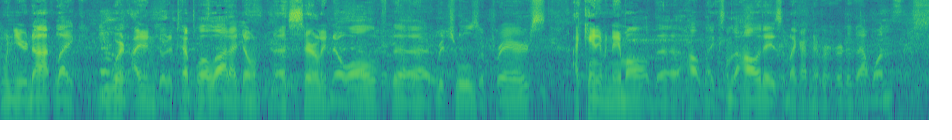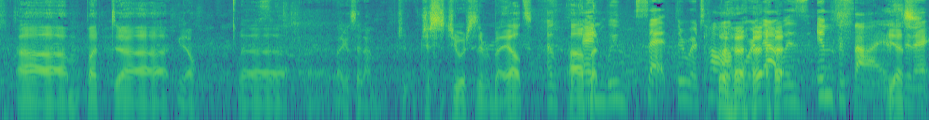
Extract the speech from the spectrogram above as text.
when you're not like you weren't, I didn't go to temple a lot. I don't necessarily know all of the rituals or prayers. I can't even name all the like some of the holidays. I'm like I've never heard of that one. Um, but uh, you know, uh, like I said, I'm j- just as Jewish as everybody else. Of Uh, and we sat through a talk where that was emphasized. Yes. I,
